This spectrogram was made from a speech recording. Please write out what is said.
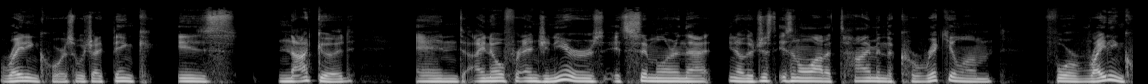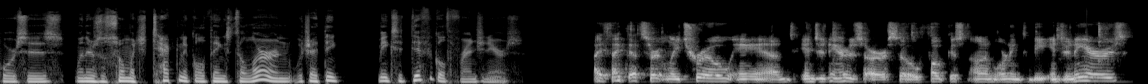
writing course, which I think is not good. And I know for engineers, it's similar in that, you know, there just isn't a lot of time in the curriculum for writing courses when there's so much technical things to learn, which I think makes it difficult for engineers. I think that's certainly true. And engineers are so focused on learning to be engineers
